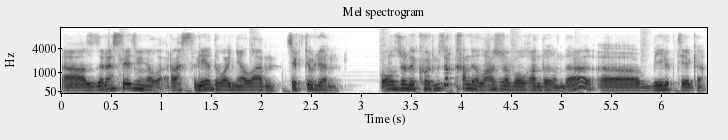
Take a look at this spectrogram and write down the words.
расследование расследованияларын зерттеулерін. Ол жерде көрдіңіздер қандай лажа болғандығын да ә, биліктегі.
